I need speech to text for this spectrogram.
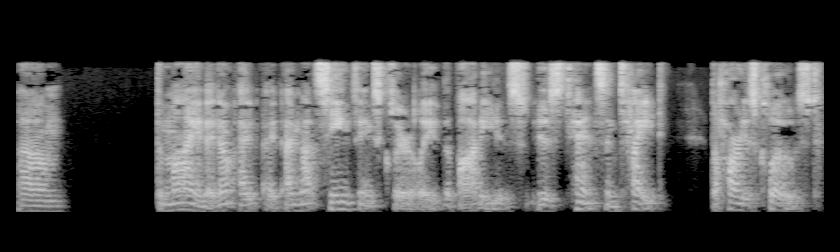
Um, the mind, I don't, I, I, I'm not seeing things clearly. The body is, is tense and tight. The heart is closed.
